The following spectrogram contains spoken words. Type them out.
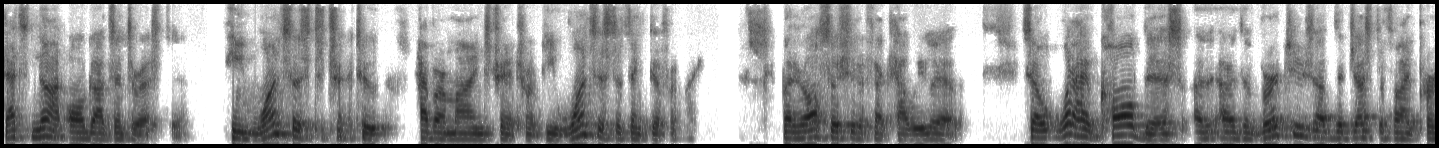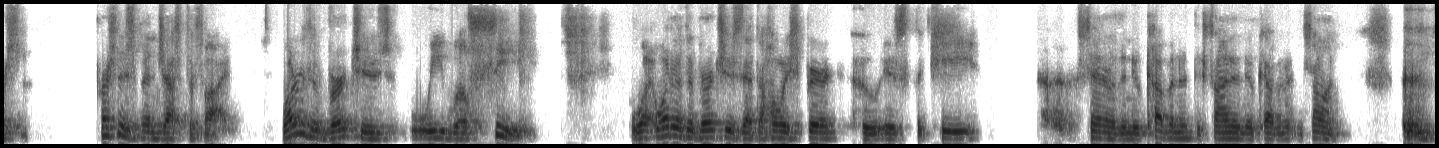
That's not all God's interested in. He wants us to, to have our minds transformed. He wants us to think differently. But it also should affect how we live. So, what I've called this are, are the virtues of the justified person. Person has been justified. What are the virtues we will see? What, what are the virtues that the Holy Spirit, who is the key uh, center of the new covenant, the sign of the new covenant, and so on,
